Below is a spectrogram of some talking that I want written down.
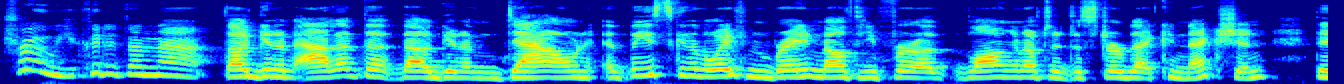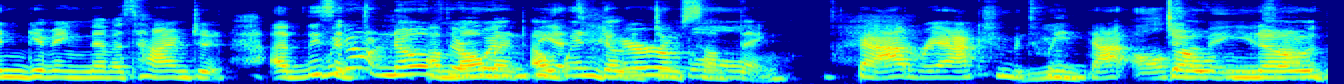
True, you could have done that. That'll get him out of that. That'll get him down. At least get him away from brain melty for a, long enough to disturb that connection. Then giving them a time to at least We a, don't know if a there moment, a a window to do something. bad reaction between that also Don't know on at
